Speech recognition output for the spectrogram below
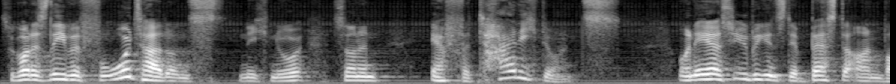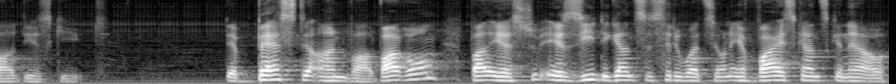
So Gottes Liebe verurteilt uns nicht nur, sondern er verteidigt uns. Und er ist übrigens der beste Anwalt, den es gibt. Der beste Anwalt. Warum? Weil er, er sieht die ganze Situation. Er weiß ganz genau,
